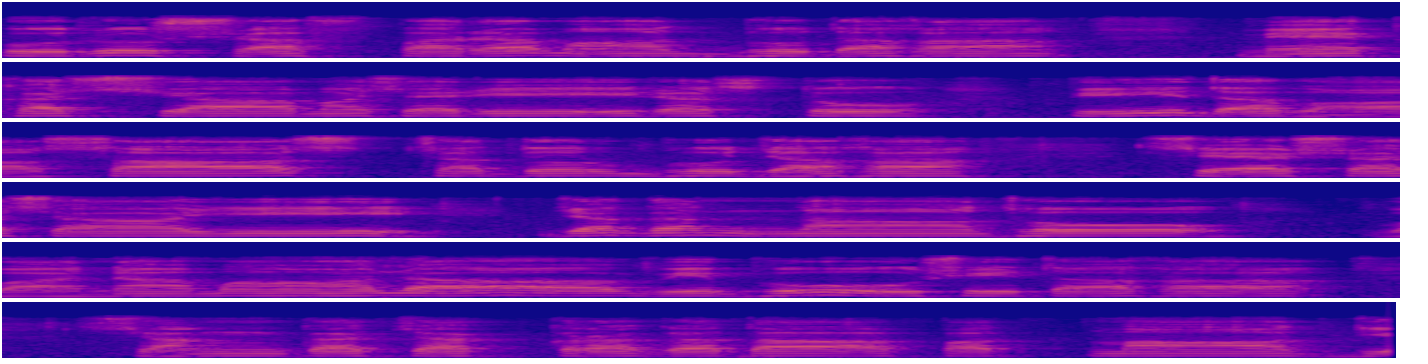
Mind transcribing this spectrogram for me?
पुरुषः परमाद्भुतः मेघश्यामशरीरस्तु पीदवासाश्चतुर्भुजः शेषशायी जगन्नाथो वनमालाविभूषितः शङ्खचक्रगदा पद्माद्यायुधैः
